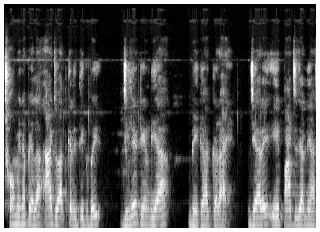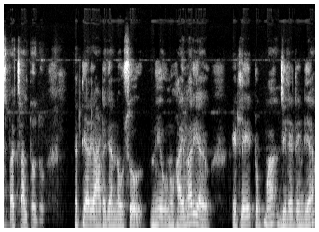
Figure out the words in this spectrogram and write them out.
છ મહિના પહેલાં આ જ વાત કરી હતી કે ભાઈ જીલેટ ઇન્ડિયા ભેગા કરાય. જ્યારે એ પાંચ હજારની આસપાસ ચાલતો હતો. અત્યારે આઠ હજાર નવસો નેવુંનો હાઈ મારી આવ્યો. એટલે ટૂંકમાં જીલેટ ઇન્ડિયા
